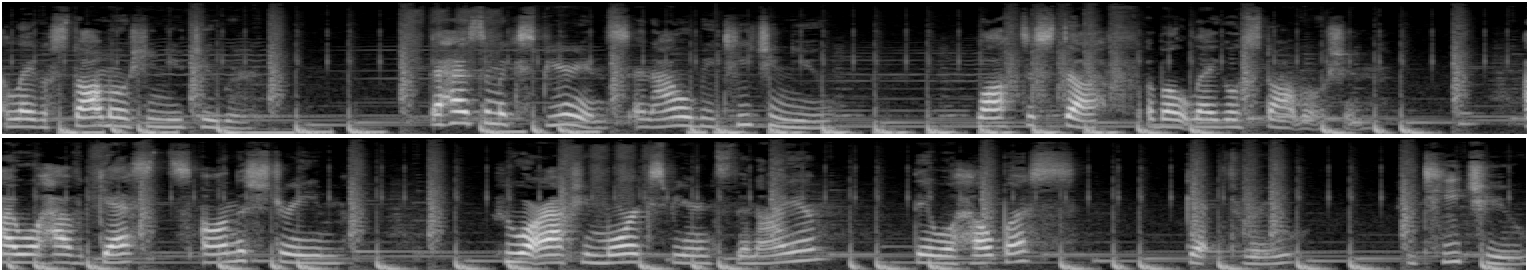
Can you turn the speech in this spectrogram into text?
a Lego stop motion YouTuber that has some experience, and I will be teaching you lots of stuff about Lego stop motion. I will have guests on the stream who are actually more experienced than I am. They will help us get through and teach you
